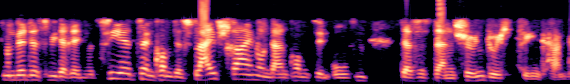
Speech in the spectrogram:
Dann wird es wieder reduziert, dann kommt das Fleisch rein und dann kommt es in den Ofen, dass es dann schön durchziehen kann.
